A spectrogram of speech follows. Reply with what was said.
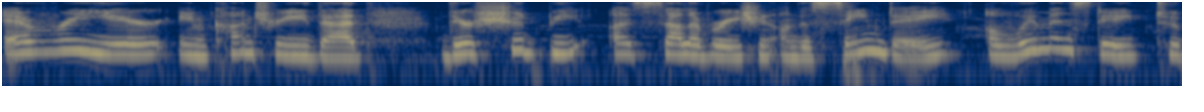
every year in country that there should be a celebration on the same day, a Women's Day, to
